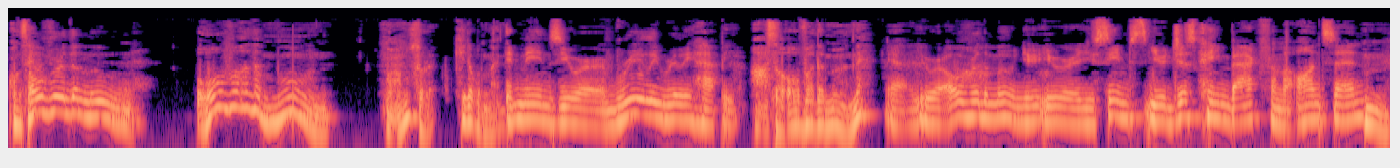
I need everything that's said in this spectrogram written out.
温泉 over the moon. ?over the moon. 何それ聞いたことないね。 It means you were really, really happy. あ、そう、over the moon ね。 Yeah, you were over the moon. You, you were, you seemed, you just came back from an onsen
